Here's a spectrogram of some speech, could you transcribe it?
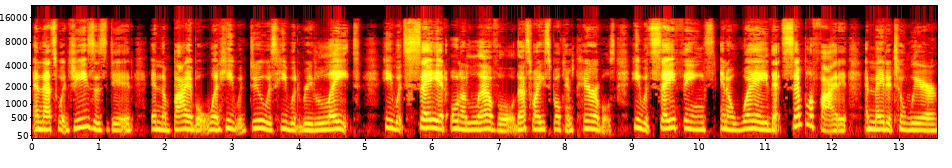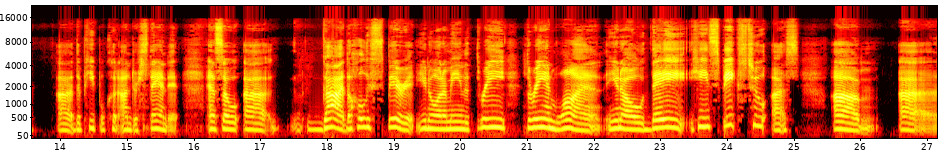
And that's what Jesus did in the Bible. What he would do is he would relate. He would say it on a level. That's why he spoke in parables. He would say things in a way that simplified it and made it to where uh, the people could understand it. And so, uh, God, the Holy Spirit, you know what I mean? The three, three and one, you know, they, he speaks to us, um, uh,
